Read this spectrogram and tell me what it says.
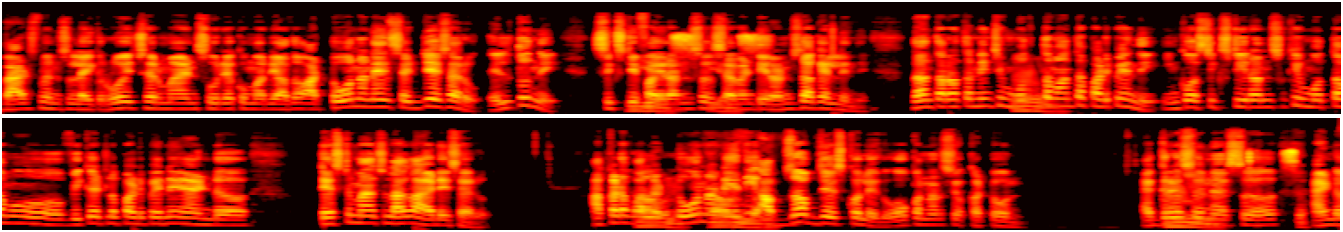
batsmens like Rohit Sharma and Suryakumar Yadav ఆ టోన్ అనేది సెట్ చేశారు. వెళ్తుంది. Sixty five runs seventy runs దాకా వెళ్ళింది. దాని తర్వాత నుంచి మొత్తం అంతా పడిపోయింది. ఇంకో సిక్స్టీ రన్స్కి మొత్తం వికెట్లు పడిపోయినాయి. అండ్ టెస్ట్ మ్యాచ్ లాగా ఆడేశారు. అక్కడ వాళ్ళ టోన్ అనేది అబ్జర్వ్ చేసుకోలేదు ఓపెనర్స్ యొక్క tone. Aggressiveness and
